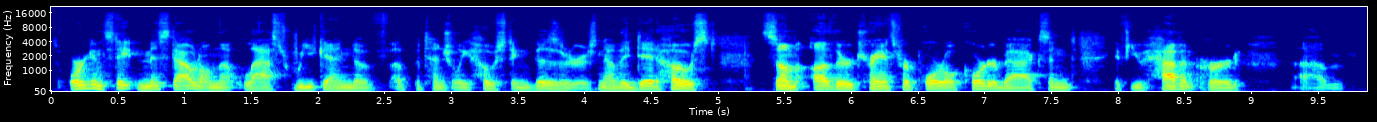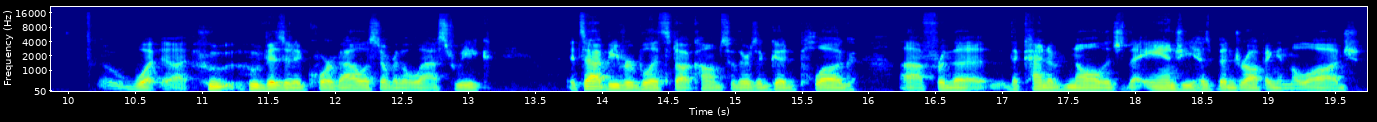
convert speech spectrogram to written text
So Oregon State missed out on that last weekend of, of potentially hosting visitors. Now they did host some other transfer portal quarterbacks, and if you haven't heard um, what uh, who who visited Corvallis over the last week, it's at beaverblitz.com. So there's a good plug uh, for the the kind of knowledge that Angie has been dropping in the lodge.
